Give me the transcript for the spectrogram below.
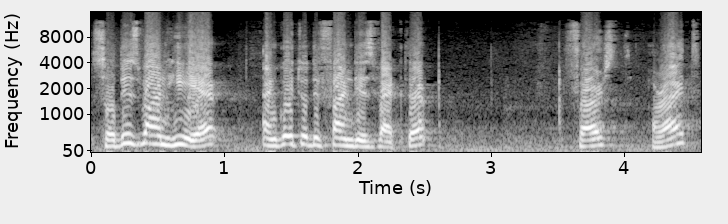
So this one here, I'm going to define this vector first, all right?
